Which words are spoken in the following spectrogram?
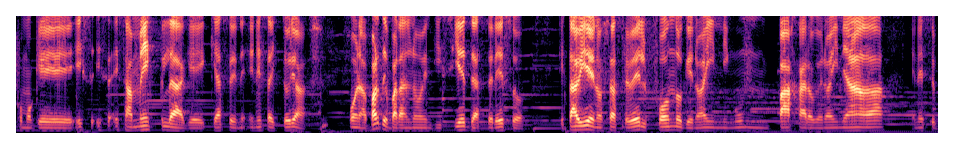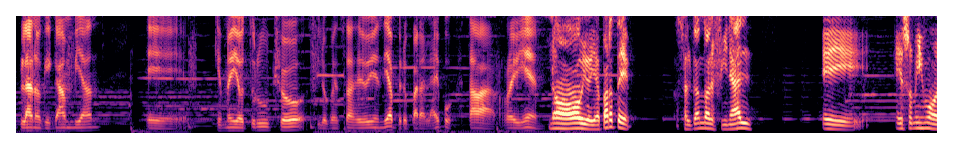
como que es, esa- esa mezcla que, que hacen en esa historia. Sí. Bueno, aparte para el 97 hacer eso, está bien, o sea, se ve el fondo que no hay ningún pájaro, que no hay nada en ese plano que cambian. eh, que es medio trucho si lo pensás de hoy en día, pero para la época estaba re bien. No, obvio. Y aparte, saltando al final, eh, eso mismo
